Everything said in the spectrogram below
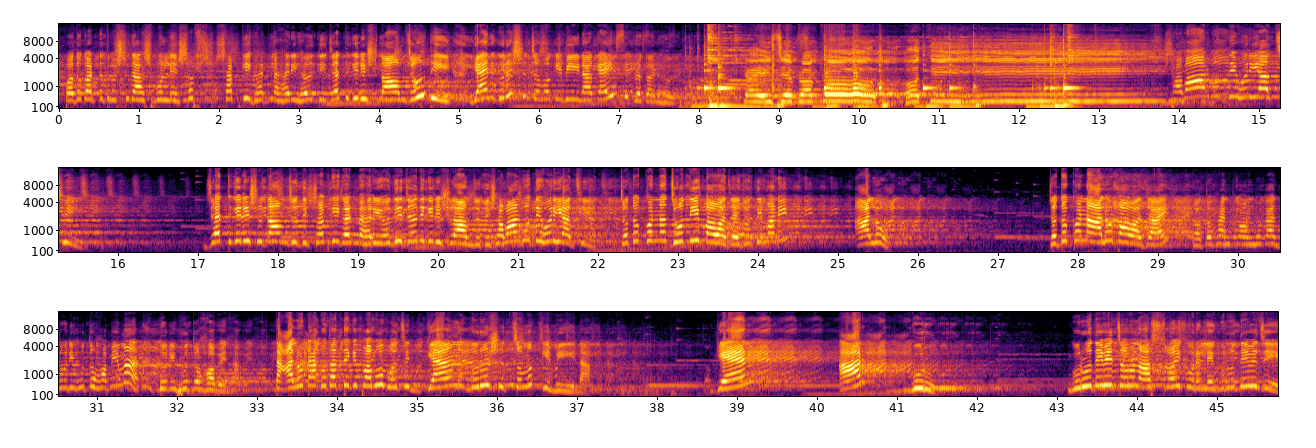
পদকর্তা তুলসীদাস বললেন সব সবকি ঘটনা হরি হতি যত গিরিশতাম জ্যোতি জ্ঞান গুরুষ চমকে বিনা कैसे प्रकट होती कैसे प्रकट होती হরিয়াছি যতগিরি সুতাম যদি সবকে হরি হতি যতগিরি সুতাম যদি সবার মধ্যে হরিয়াছি যতক্ষণ না জ্যোতি পাওয়া যায়, জ্যোতি মানে আলো। যতক্ষণ না আলো পাওয়া যায়, ততক্ষণ কি অন্ধকার দূরীভূত হবে মা? দূরীভূত হবে না। তা আলোটা কোথা থেকে পাবো? বলছি জ্ঞান গুরু সুচমক কি বিনা জ্ঞান আর গুরু। গুরুদেবের চরণ আশ্রয় করলে গুরুদেব যে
